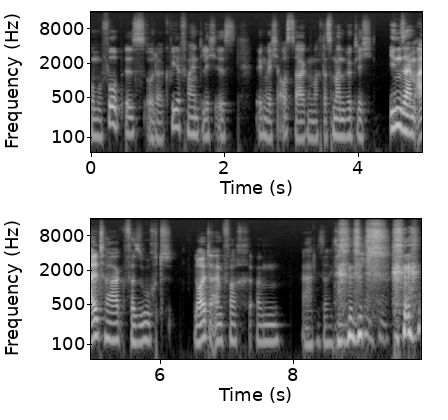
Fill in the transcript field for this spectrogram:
homophob ist oder queerfeindlich ist, irgendwelche Aussagen macht, dass man wirklich in seinem Alltag versucht, Leute einfach, ähm, ja, wie sag ich das?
